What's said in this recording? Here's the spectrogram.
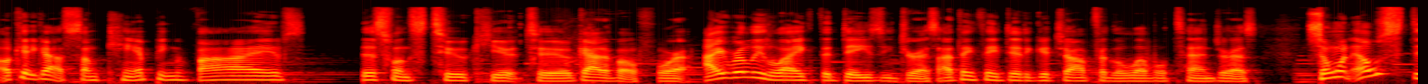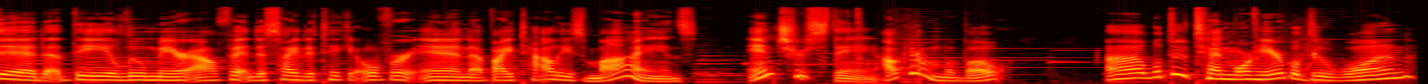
Okay, got some camping vibes. This one's too cute, too. Gotta vote for it. I really like the Daisy dress. I think they did a good job for the level 10 dress. Someone else did the Lumiere outfit and decided to take it over in Vitaly's mines. Interesting. I'll give them a vote. Uh, we'll do 10 more here. We'll do one.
